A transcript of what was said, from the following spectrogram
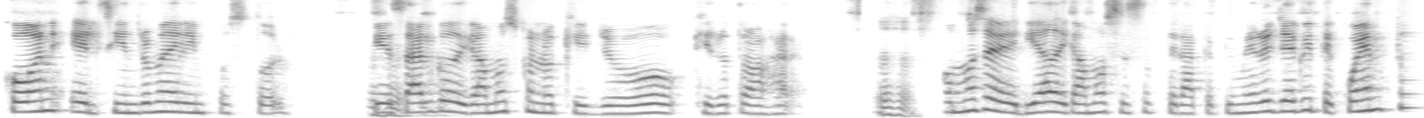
con el síndrome del impostor, que es algo, digamos, con lo que yo quiero trabajar. ¿Cómo se vería, digamos, esta terapia? Primero llego y te cuento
